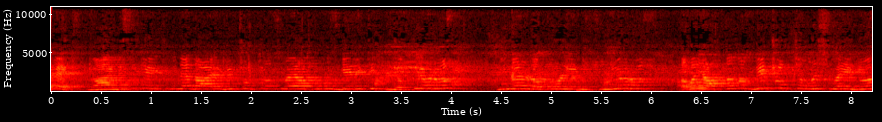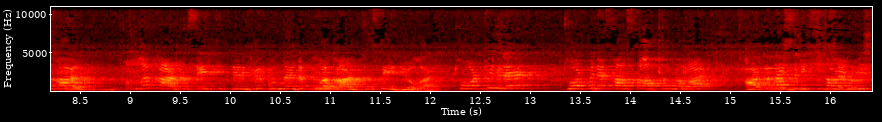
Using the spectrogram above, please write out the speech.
Evet, mühendislik eğitimine dair birçok çalışma yapmamız gerekir, yapıyoruz. Bunların raporlarını sunuyoruz. Ama yaptığımız birçok çalışmayı göz ardı, kulak arkası ettikleri gibi bunları da kulak arkası ediyorlar. Torpille, torpil esaslı atamalar. Arkadaşlar iktidarda biz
